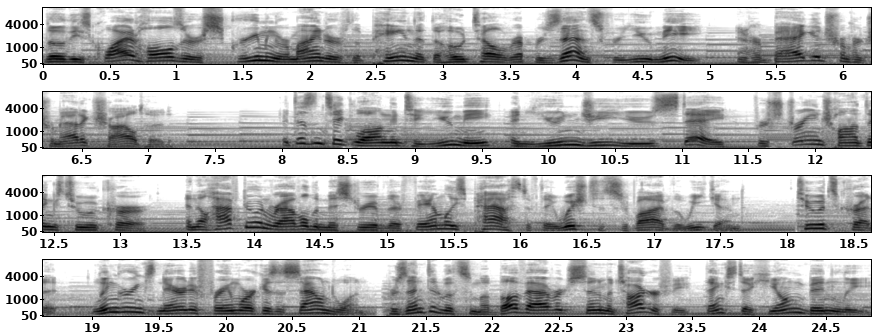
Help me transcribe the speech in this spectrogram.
Though these quiet halls are a screaming reminder of the pain that the hotel represents for Yumi and her baggage from her traumatic childhood. It doesn't take long into Yumi and Yoon Ji Yu's stay for strange hauntings to occur, and they'll have to unravel the mystery of their family's past if they wish to survive the weekend. To its credit, Lingering's narrative framework is a sound one, presented with some above average cinematography thanks to Hyung Bin Lee.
